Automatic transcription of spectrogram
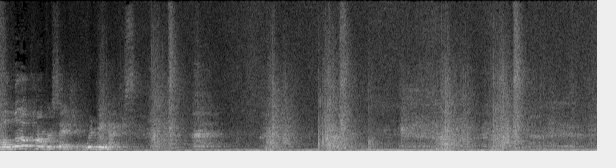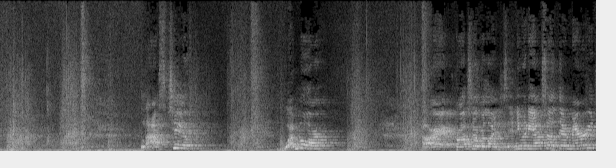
Have a little conversation. Would be nice. Last two. One more. All right, crossover lunges. Anybody else out there married?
